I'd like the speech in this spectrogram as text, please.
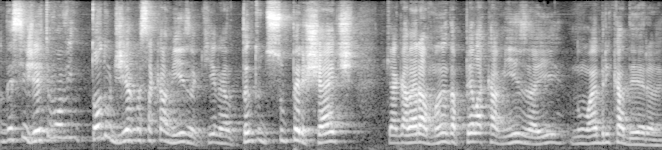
desse jeito eu vou vir todo dia com essa camisa aqui, né? Tanto de super chat que a galera manda pela camisa aí, não é brincadeira, né?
